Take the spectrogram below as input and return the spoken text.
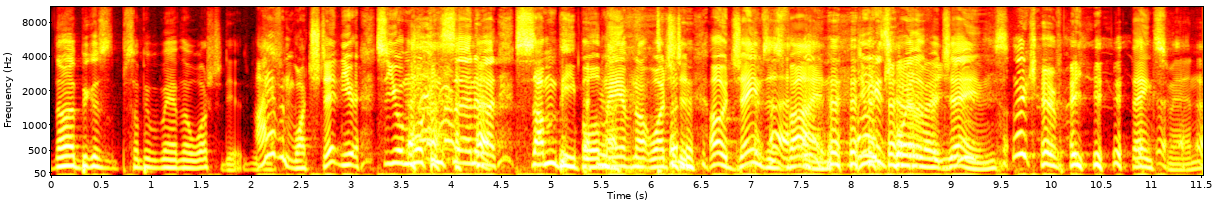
No, because some people may have not watched it yet. I haven't watched it. You so you're more concerned about some people may have not watched it. Oh, James is fine. You can spoil it for James. I don't care about you. Thanks, man.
